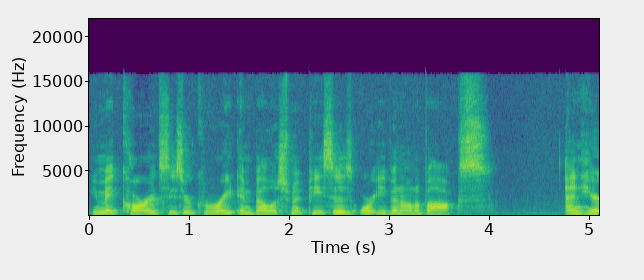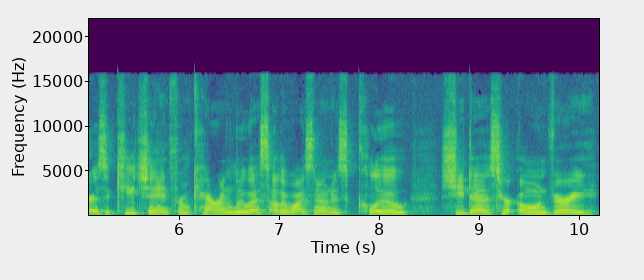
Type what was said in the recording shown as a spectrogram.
you make cards, these are great embellishment pieces or even on a box. And here is a keychain from Karen Lewis, otherwise known as Klew. She does her own very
